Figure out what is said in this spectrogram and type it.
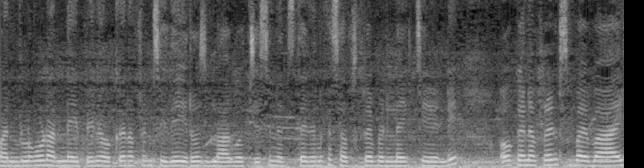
పనులు కూడా అన్నీ అయిపోయినాయి. ఓకేనా ఫ్రెండ్స్? ఇదే ఈరోజు బ్లాగ్ వచ్చేసి. నచ్చితే కనుక సబ్స్క్రైబ్ అండ్ లైక్ చేయండి. ఓకేనా ఫ్రెండ్స్? బాయ్ బాయ్.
